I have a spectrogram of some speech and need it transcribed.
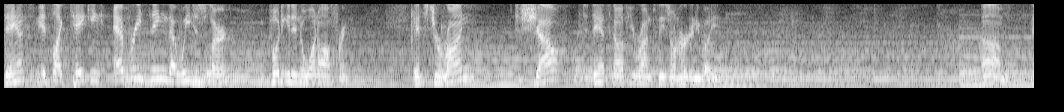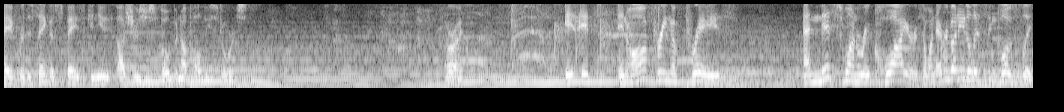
dance. It's like taking everything that we just learned and putting it into one offering. It's to run, to shout, to dance. Now, if you run, please don't hurt anybody. Um, hey, for the sake of space, can you ushers just open up all these doors? All right. It, it's an offering of praise, and this one requires, I want everybody to listen closely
